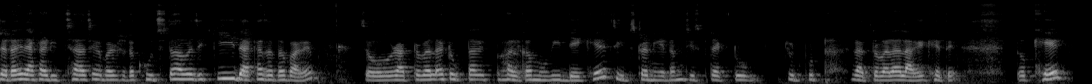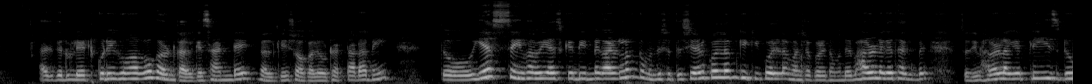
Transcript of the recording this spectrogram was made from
সেটাই দেখার ইচ্ছা আছে। এবার সেটা খুঁজতে হবে যে কী দেখা যেতে পারে। তো রাত্রেবেলা টুকটাক একটু হালকা মুভি দেখে চিপসটা নিয়ে এলাম। চিপসটা একটু চুটপুট রাত্রেবেলা লাগে খেতে। তো খেয়ে আজকে একটু লেট করেই ঘুমাবো, কারণ কালকে সানডে কালকে সকালে ওঠার তাড়া নেই। তো ইয়েস সেইভাবেই আজকে দিনটা কাটালাম। তোমাদের সাথে শেয়ার করলাম, কী কী করলাম, আশা করি তোমাদের ভালো লেগে থাকবে। যদি ভালো লাগে please do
